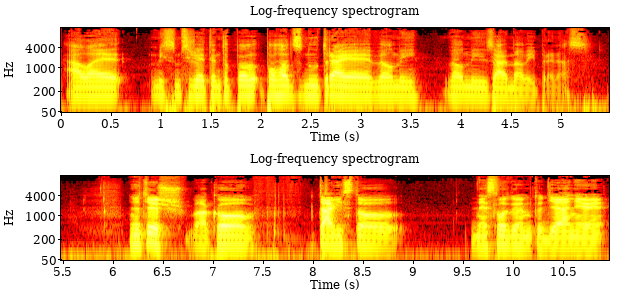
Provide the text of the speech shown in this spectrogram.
Ale myslím si, že tento pohľad znútra je veľmi, veľmi zaujímavý pre nás. Ja tiež ako takisto nesledujem to dianie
